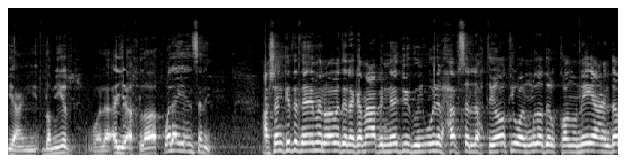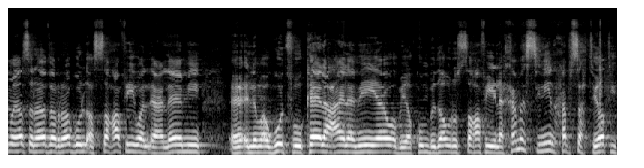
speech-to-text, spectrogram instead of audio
يعني ضمير ولا أي أخلاق ولا أي إنسانية. عشان كده دائما وابدا يا جماعة بالنادي بنقول الحبس الاحتياطي والمدد القانونية عندما يصل هذا الرجل الصحفي والإعلامي آه، اللي موجود في وكالة عالمية وبيقوم بدور الصحفي إلى خمس سنين حبس احتياطي.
